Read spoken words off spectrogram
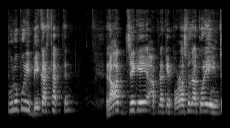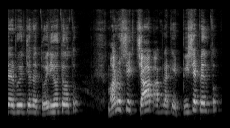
পুরোপুরি বেকার থাকতেন, রাত জেগে আপনাকে পড়াশোনা করে ইন্টারভিউর জন্য তৈরি হতে হতো, মানসিক চাপ আপনাকে পিষে ফেলতো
